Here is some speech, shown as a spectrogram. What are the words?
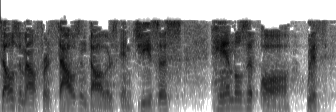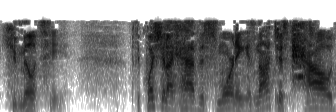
sells him out for a thousand dollars, and Jesus handles it all with humility. The question I have this morning is not just how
